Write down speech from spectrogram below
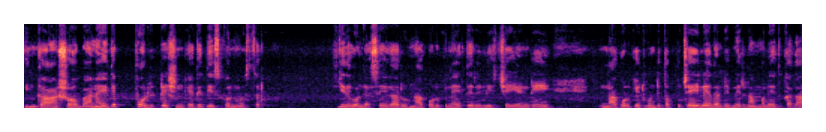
ఇంకా శోభాని అయితే పోలీస్ స్టేషన్కి అయితే తీసుకొని వస్తారు. ఇదిగోండి ఎస్ఐ గారు నా కొడుకుని అయితే రిలీజ్ చేయండి. నా కొడుకు ఎటువంటి తప్పు చేయలేదంటే మీరు నమ్మలేదు కదా.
